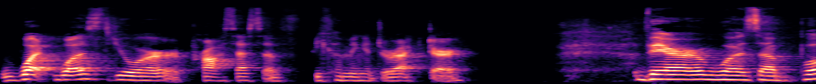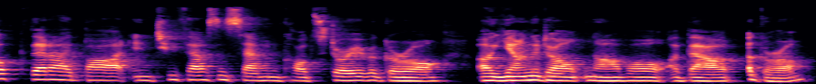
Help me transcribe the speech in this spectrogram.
What was your process of becoming a director There was a book that I bought in 2007 called Story of a Girl, a young adult novel about a girl.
